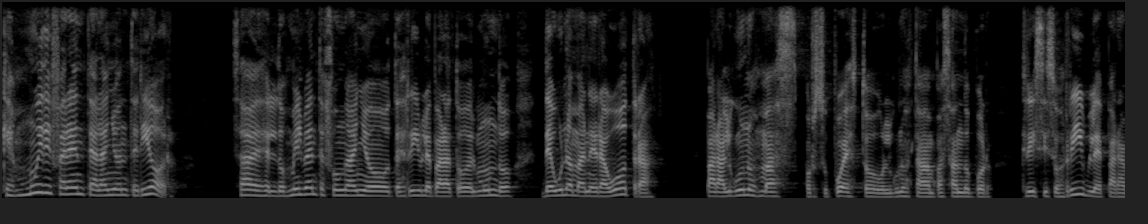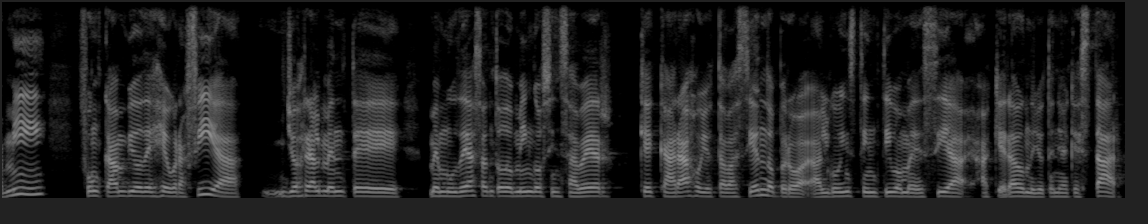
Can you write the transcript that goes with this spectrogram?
que es muy diferente al año anterior. Sabes, el 2020 fue un año terrible para todo el mundo, de una manera u otra. Para algunos más, por supuesto, algunos estaban pasando por crisis horribles. Para mí fue un cambio de geografía. Yo realmente me mudé a Santo Domingo sin saber qué carajo yo estaba haciendo, pero algo instintivo me decía aquí era donde yo tenía que estar.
